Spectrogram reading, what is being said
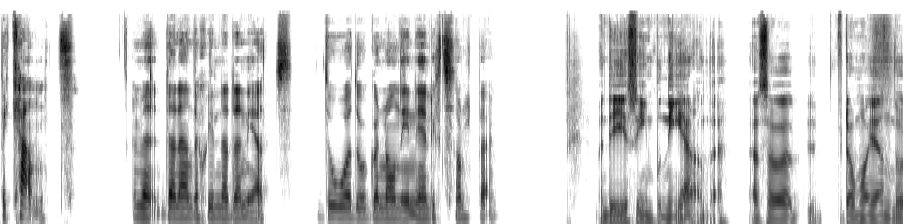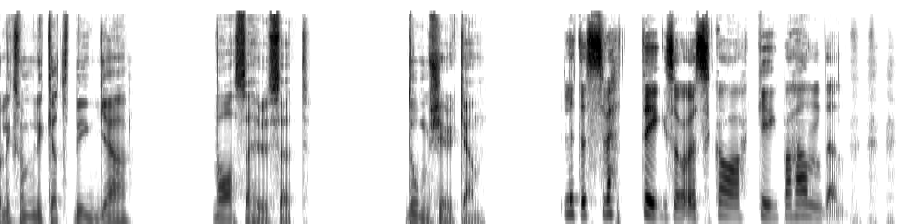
bekant. Men den enda skillnaden är att då och då går någon in i en lyktstolpe. Men det är så imponerande. Alltså, för de har ju ändå liksom lyckats bygga Vasahuset, domkyrkan. Lite svettig så, skakig på handen.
